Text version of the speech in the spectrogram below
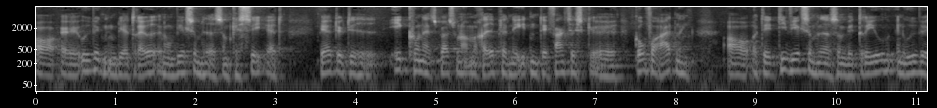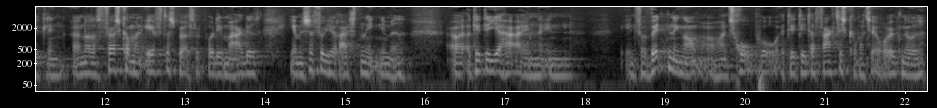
og øh, udviklingen bliver drevet af nogle virksomheder, som kan se, at bæredygtighed ikke kun er et spørgsmål om at redde planeten, det er faktisk øh, god forretning, og, og det er de virksomheder, som vil drive en udvikling. Og når der først kommer en efterspørgsel på det marked, jamen så følger resten egentlig med. Og, og det er det, jeg har en, en, en forventning om og en tro på, at det er det, der faktisk kommer til at rykke noget.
